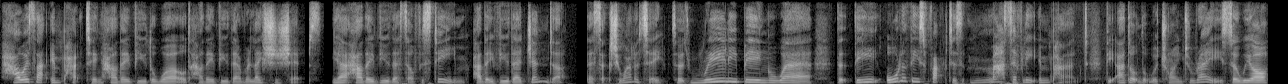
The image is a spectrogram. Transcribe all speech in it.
how is that impacting how they view the world how they view their relationships yeah how they view their self-esteem how they view their gender their sexuality. So it's really being aware that the all of these factors massively impact the adult that we're trying to raise. So we are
